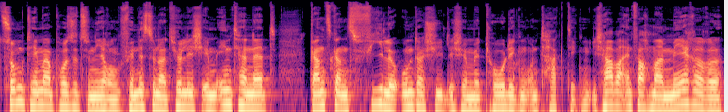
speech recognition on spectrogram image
Zum Thema Positionierung findest du natürlich im Internet ganz, ganz viele unterschiedliche Methodiken und Taktiken. Ich habe einfach mal mehrere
